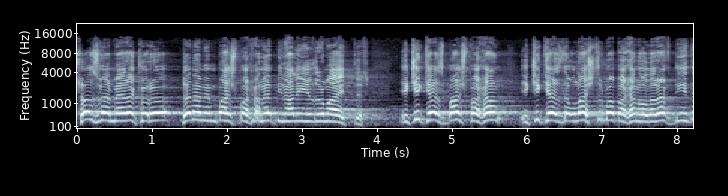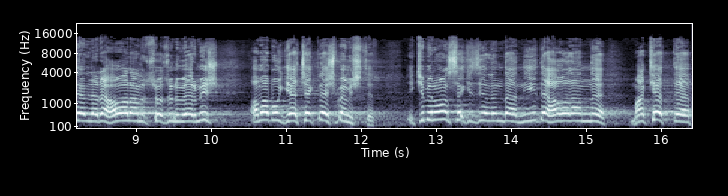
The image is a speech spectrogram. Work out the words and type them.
söz verme rekoru dönemin Başbakanı Binali Yıldırım'a aittir. İki kez Başbakan, iki kez de Ulaştırma Bakanı olarak Niğdelilere havaalanı sözünü vermiş ama bu gerçekleşmemiştir. 2018 yılında Niğde Havaalanı'nı makette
